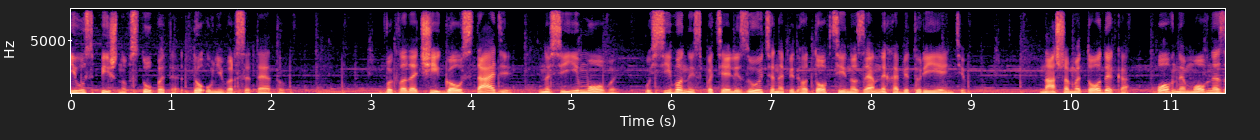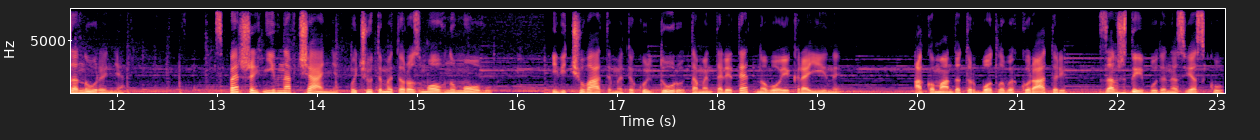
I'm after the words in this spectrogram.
і успішно вступите до університету. Викладачі GoStudy – носії мови. Усі вони спеціалізуються на підготовці іноземних абітурієнтів. Наша методика повне мовне занурення. Перших днів навчання ви чутимете розмовну мову і відчуватимете культуру та менталітет нової країни. А команда турботливих кураторів завжди буде на зв'язку.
